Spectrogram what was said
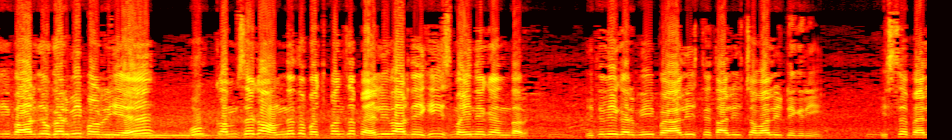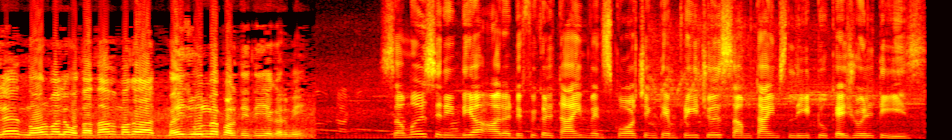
की बार जो गर्मी पड़ रही है वो कम से कम हमने तो बचपन से पहली बार देखी इस महीने के अंदर इतनी गर्मी बयालीस तैतालीस चवालीस डिग्री इससे पहले नॉर्मल होता था मगर मई जून में पड़ती थी ये गर्मी Summers in India are a difficult time when scorching temperatures sometimes lead to casualties.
